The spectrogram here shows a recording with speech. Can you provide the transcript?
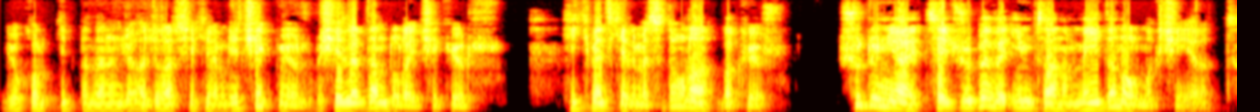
yok olup gitmeden önce acılar çekelim diye çekmiyoruz. Bir şeylerden dolayı çekiyoruz. Hikmet kelimesi de ona bakıyor. Şu dünyayı tecrübe ve imtihanın meydan olmak için yarattı.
